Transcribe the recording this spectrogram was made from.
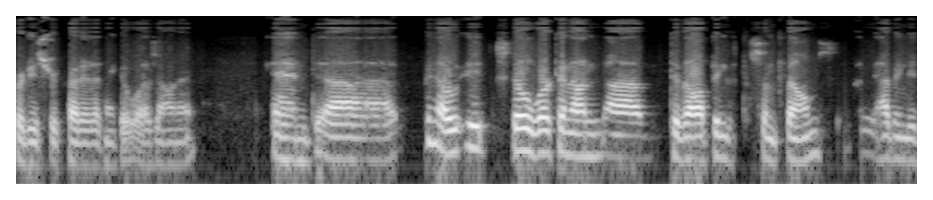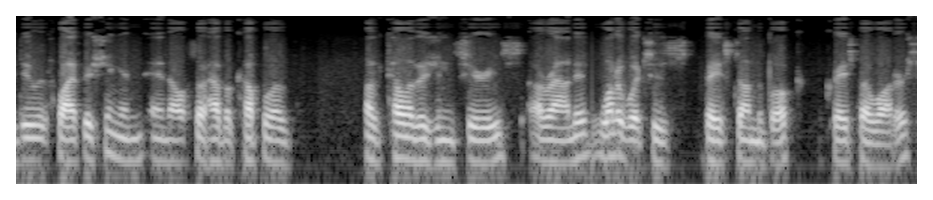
producer credit, I think it was, on it. And, uh, you know, it's still working on uh, developing some films having to do with fly fishing and, and also have a couple of of television series around it, one of which is based on the book, Graced by Waters.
